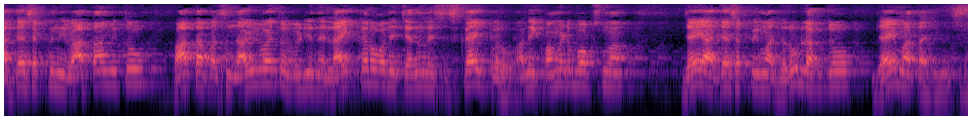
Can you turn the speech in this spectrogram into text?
આધ્યાશક્તિની વાર્તા મિત્રો વાર્તા પસંદ આવી હોય તો વિડીયોને લાઇક કરો અને ચેનલને સબસ્ક્રાઈબ કરો. અને કોમેન્ટ બોક્સમાં જય આધ્યાશક્તિમાં જરૂર લખજો. જય માતાજી મિત્રો.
